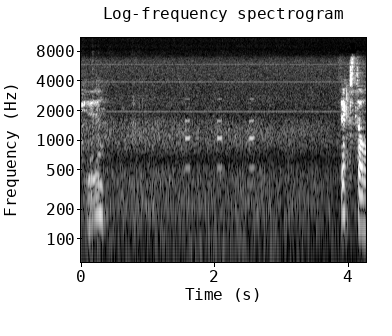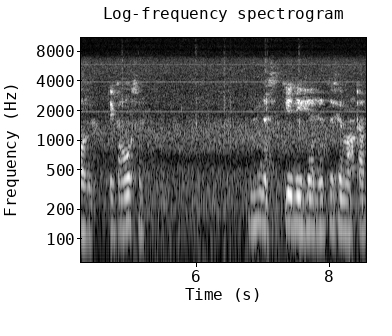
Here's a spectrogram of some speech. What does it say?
Okay. 6000, die großen. Hm, das ist die, die ich ja letztes gemacht habe.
